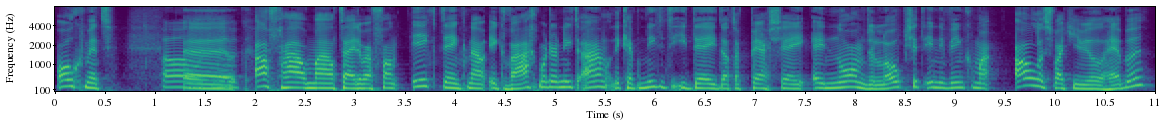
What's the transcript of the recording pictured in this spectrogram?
Ook met Oh, eh, afhaalmaaltijden waarvan ik denk, nou, ik waag me er niet aan. Want ik heb niet het idee dat er per se enorm de loop zit in de winkel. Maar alles wat je wil hebben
